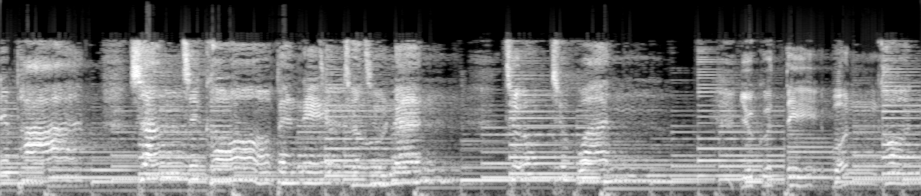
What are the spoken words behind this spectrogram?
นิพพาน ฉันจะขอเป็นเองเท่านั้น ทุกทุกวัน อยู่กุฏิบนคอน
